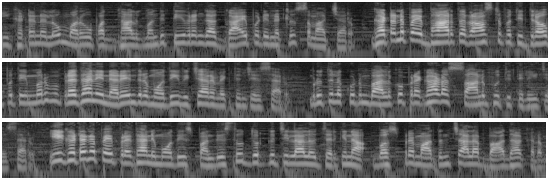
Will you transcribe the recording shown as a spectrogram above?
ఈ ఘటనలో మరో పద్నాలుగు మంది తీవ్రంగా గాయపడినట్లు సమాచారం. ఘటనపై భారత రాష్ట్రపతి ద్రౌపది ముర్ము ప్రధాని నరేంద్ర మోదీ విచారం వ్యక్తం చేశారు. మృతుల కుటుంబాలకు ప్రగాఢ సానుభూతి తెలియజేశారు. ఈ ఘటనపై ప్రధాని మోదీ స్పందిస్తూ దుర్గ్ జిల్లాలో జరిగిన బస్ ప్రమాదం చాలా బాధాకరం.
